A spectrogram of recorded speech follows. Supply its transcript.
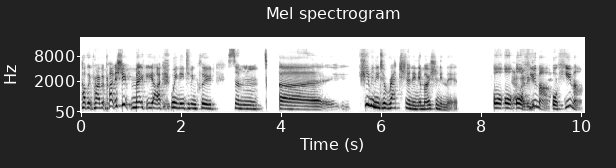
public private partnership. Maybe I, we need to include some uh, human interaction and emotion in there, or or, yeah, or humor, it, or humor.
